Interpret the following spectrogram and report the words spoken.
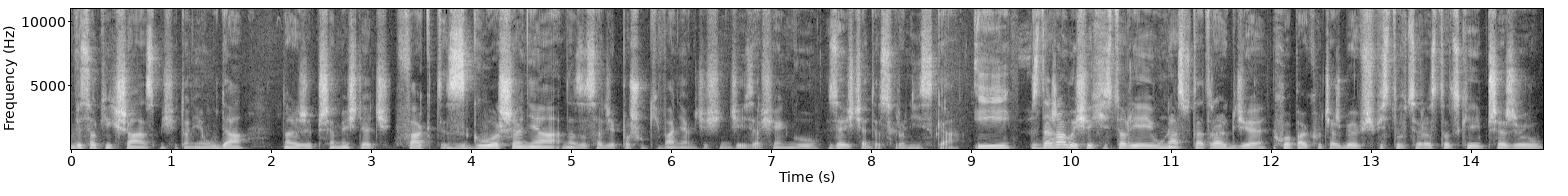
wysokich szans mi się to nie uda, należy przemyśleć fakt zgłoszenia na zasadzie poszukiwania gdzieś indziej zasięgu, zejścia do schroniska. I zdarzały się historie i u nas w Tatrach, gdzie chłopak chociażby w Świstówce Rostockiej przeżył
